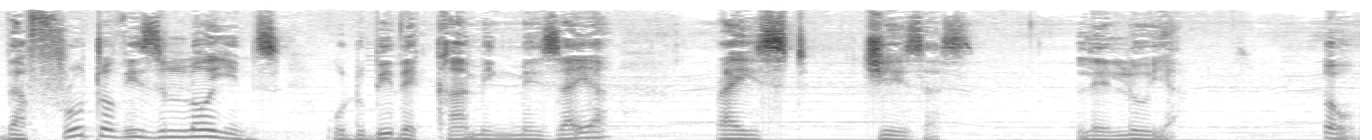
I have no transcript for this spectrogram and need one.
the fruit of his loins would be the coming Messiah, Christ Jesus. Hallelujah. So,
